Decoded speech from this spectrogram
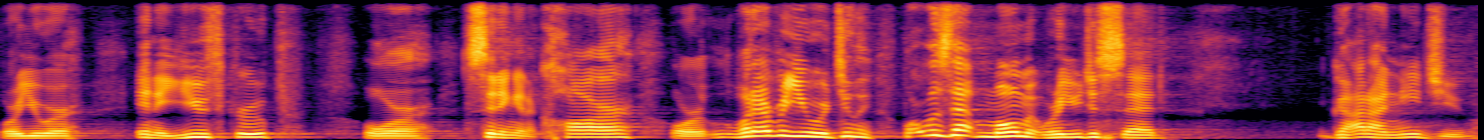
or you were in a youth group, or sitting in a car, or whatever you were doing. What was that moment where you just said, God, I need you.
